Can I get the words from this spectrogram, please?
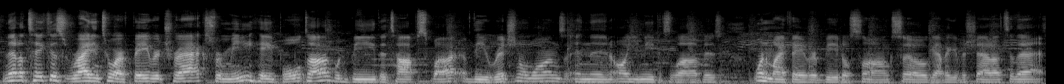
And that'll take us right into our favorite tracks. For me, Hey Bulldog would be the top spot of the original ones, and then All You Need Is Love is one of my favorite Beatles songs. So gotta give a shout out to that.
